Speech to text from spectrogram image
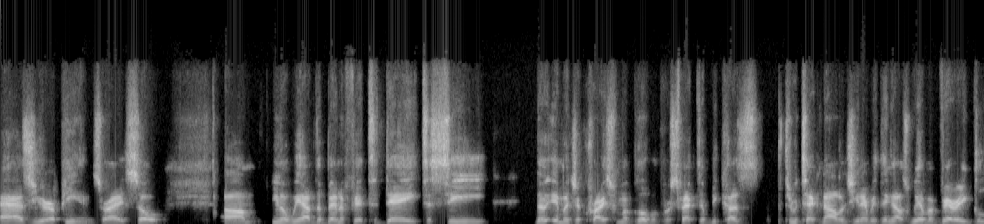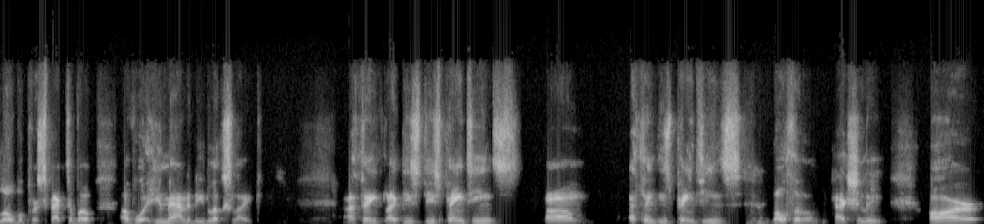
as Europeans, right? So, um, you know, we have the benefit today to see the image of Christ from a global perspective because through technology and everything else, we have a very global perspective of, of what humanity looks like. I think like these these paintings, um, I think these paintings, both of them actually, are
